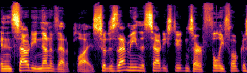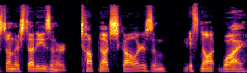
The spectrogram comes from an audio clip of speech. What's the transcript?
And in Saudi, none of that applies. So does that mean that Saudi students are fully focused on their studies and are top-notch scholars? And if not, why?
